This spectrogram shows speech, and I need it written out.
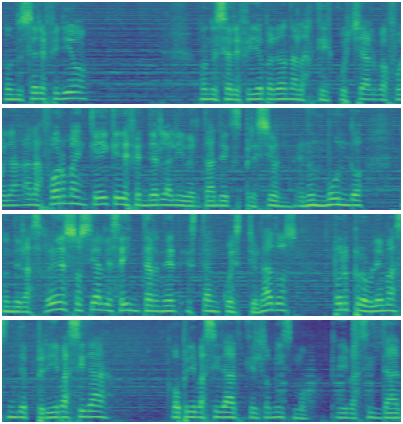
donde se refirió donde se refirió, perdón, a las que escuché algo afuera, a la forma en que hay que defender la libertad de expresión en un mundo donde las redes sociales e Internet están cuestionados por problemas de privacidad o privacidad, que es lo mismo, privacidad.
